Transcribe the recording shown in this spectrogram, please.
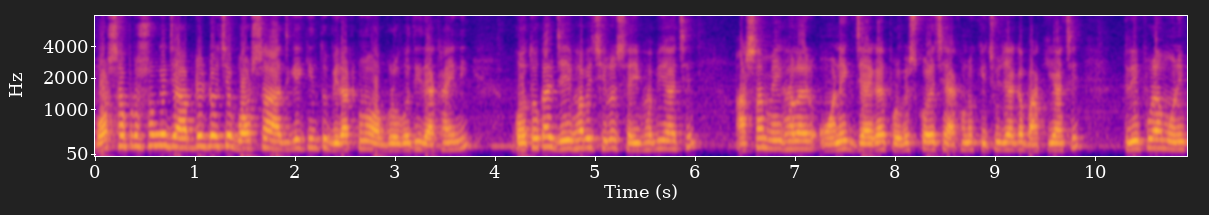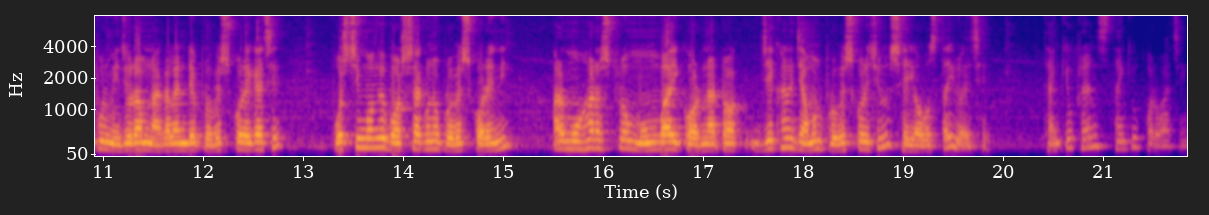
বর্ষা প্রসঙ্গে যে আপডেট রয়েছে, বর্ষা আজকে কিন্তু বিরাট কোনো অগ্রগতি দেখায়নি। গতকাল যেইভাবে ছিল, সেইভাবেই আছে। আসাম মেঘালয়ের অনেক জায়গায় প্রবেশ করেছে এখনও কিছু জায়গা বাকি আছে। ত্রিপুরা, মণিপুর, মিজোরাম, নাগাল্যান্ডে প্রবেশ করে গেছে। পশ্চিমবঙ্গে বর্ষা এখনও প্রবেশ করেনি। আর মহারাষ্ট্র, মুম্বাই, কর্ণাটক যেখানে যেমন প্রবেশ করেছিল সেই অবস্থাই রয়েছে। Thank you friends thank you for watching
